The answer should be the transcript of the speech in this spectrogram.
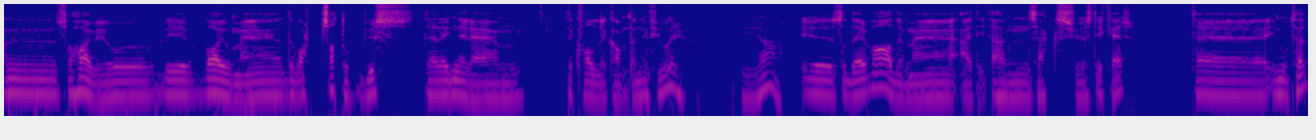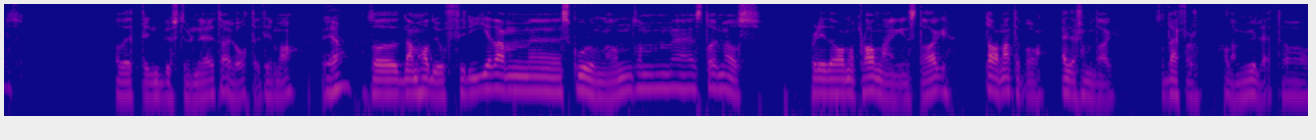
uh, så har vi jo Vi var jo med Det ble satt opp buss til den derre um, til kvalikkampen i fjor. Ja. Uh, Så der var det med jeg vet ikke, en seks-sju stykker til, imot Hødd. Og det, den bussturen der tar jo åtte timer. Ja. Så de hadde jo fri, de eh, skoleungene som eh, står med oss. Fordi det var noe planleggingsdag dagen etterpå, eller samme dag. Så derfor hadde de mulighet til å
